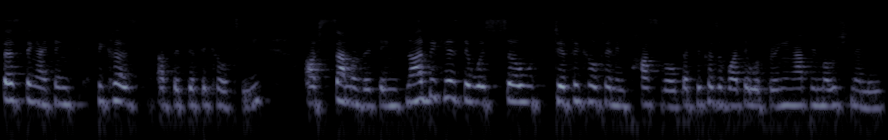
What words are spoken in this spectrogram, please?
first thing i think because of the difficulty of some of the things not because they were so difficult and impossible but because of what they were bringing up emotionally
